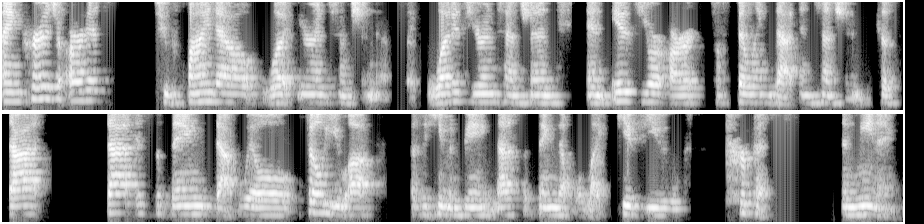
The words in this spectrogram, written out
I encourage artists to find out what your intention is. Like, what is your intention and is your art fulfilling that intention? Because that, that is the thing that will fill you up as a human being. That is the thing that will like give you purpose and meaning.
